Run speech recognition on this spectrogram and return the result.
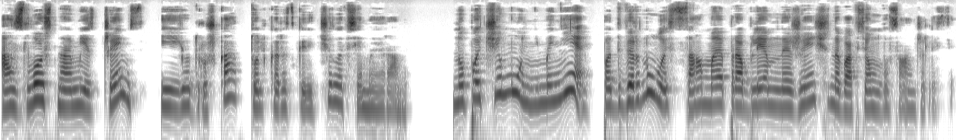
а злость на мисс Джеймс и ее дружка только разгорячила все мои раны. Но почему не мне подвернулась самая проблемная женщина во всем Лос-Анджелесе?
